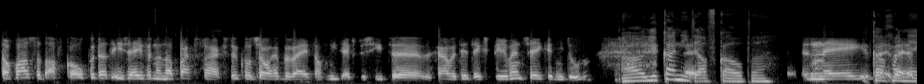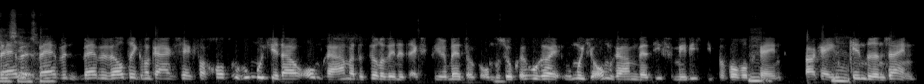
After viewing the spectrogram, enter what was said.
nogmaals, dat afkopen, dat is even een apart vraagstuk. Want zo hebben wij het nog niet expliciet... eh, gaan we dit experiment zeker niet doen. Oh, je kan niet afkopen. Nee, we, we- nee we hebben, we, hebben, we hebben wel tegen elkaar gezegd van... God, hoe moet je nou omgaan? Maar dat willen we in het experiment ook onderzoeken. Hoe, hoe moet je omgaan met die families die bijvoorbeeld geen, waar geen Ja. kinderen zijn?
